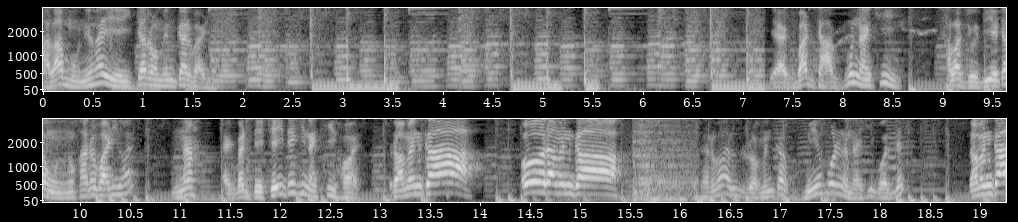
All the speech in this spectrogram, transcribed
শালা মনে হয় এইটা রমেনকার বাড়ি? একবার ডাকবো নাকি? শালা যদি এটা অন্য কারও বাড়ি হয়? না একবার ডেকেই দেখি না কি হয়। রমেনকা ও রমেনকা ধরবাল রমেনকা ঘুমিয়ে পড়ল নাকি? বলতে রমেনকা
